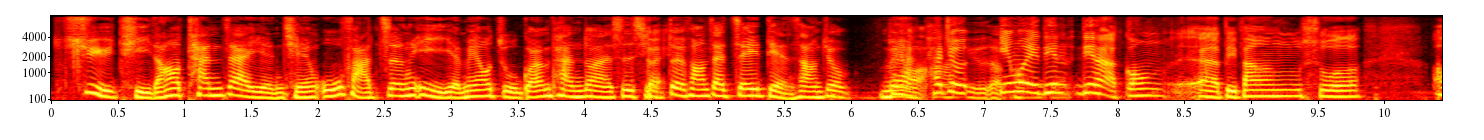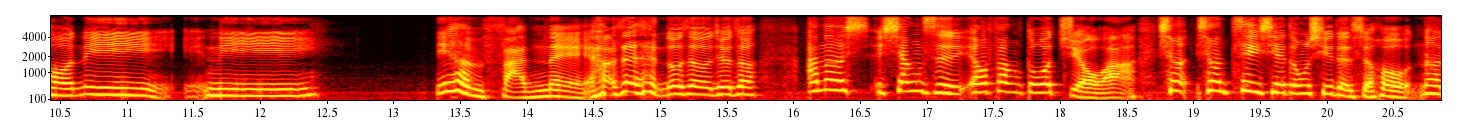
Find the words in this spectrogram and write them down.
具体，然后摊在眼前，无法争议，也没有主观判断的事情，对。对方在这一点上就没有啊，他就因为空间。练练老公，呃，比方说，哦，你你你很烦呢、好像很多时候就说啊，那箱子要放多久啊？像像这些东西的时候，那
